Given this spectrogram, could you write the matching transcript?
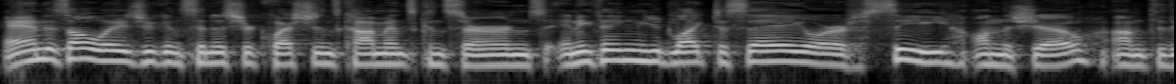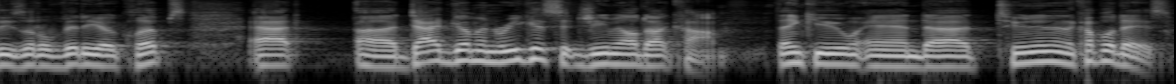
And as always, you can send us your questions, comments, concerns, anything you'd like to say or see on the show um, through these little video clips at uh, dadgumenriquez at gmail.com. Thank you, and uh, tune in in a couple of days.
